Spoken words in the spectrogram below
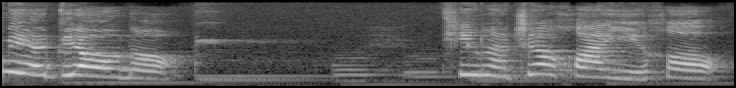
灭掉呢？听了这话以后，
